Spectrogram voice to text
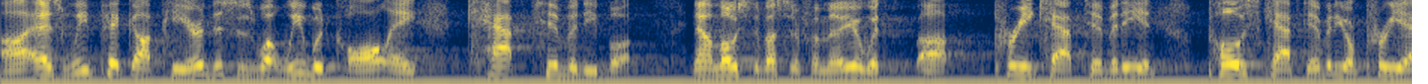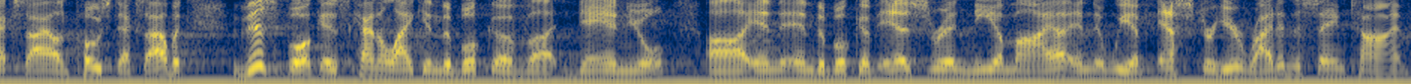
Uh, as we pick up here, this is what we would call a captivity book. Now, most of us are familiar with uh, pre captivity and post captivity, or pre exile and post exile, but this book is kind of like in the book of uh, Daniel, uh, in, in the book of Ezra, and Nehemiah, and we have Esther here right in the same time.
